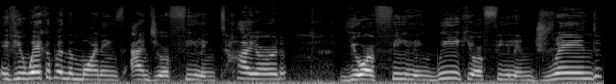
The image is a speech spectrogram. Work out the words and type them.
if you wake up in the mornings and you're feeling tired, you're feeling weak, you're feeling drained,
